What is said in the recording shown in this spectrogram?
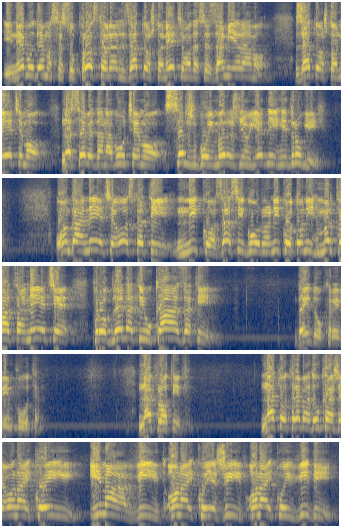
i ne budemo se suprostavljali zato što nećemo da se zamjeramo, zato što nećemo na sebe da navučemo sržbu i mržnju jednih i drugih, onda neće ostati niko, zasigurno niko od onih mrtvaca neće progledati i ukazati da idu krivim putem. Naprotiv, na to treba da ukaže onaj koji ima vid, onaj koji je živ, onaj koji vidi.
